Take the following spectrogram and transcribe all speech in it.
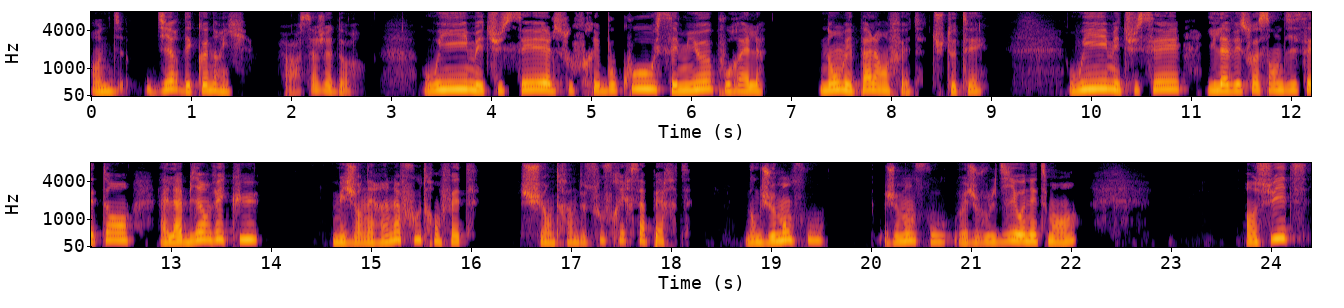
en dire des conneries. Alors ça, j'adore. Oui, mais tu sais, elle souffrait beaucoup, c'est mieux pour elle. Non, mais pas là en fait, tu te tais. Oui, mais tu sais, il avait 77 ans, elle a bien vécu. Mais j'en ai rien à foutre en fait. Je suis en train de souffrir sa perte. Donc je m'en fous. Je m'en fous. Je vous le dis honnêtement. Hein. Ensuite,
